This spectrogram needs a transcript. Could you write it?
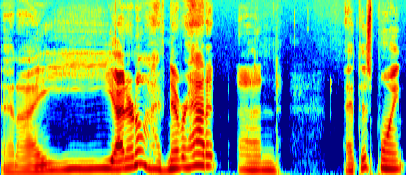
And I I don't know, I've never had it and at this point,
